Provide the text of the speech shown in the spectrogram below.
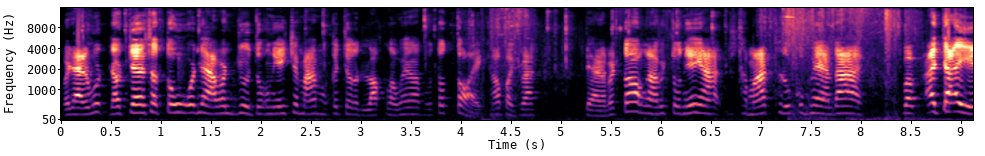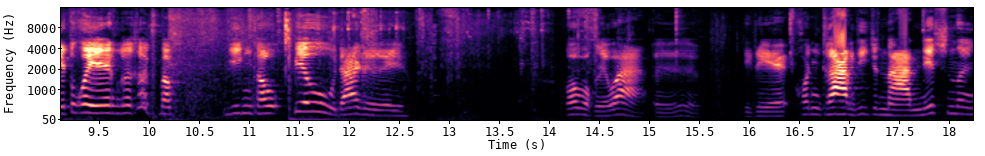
เวลาเราเจอศัตรูเนี่ยมันอยู่ตรงนี้ใช่ไหมมันก็จะล็อกเราไว้ว่าเราต้องต่อยเข้าไปใช่ไหมแต่ไม่ต้องอะพี่ตัวนี้ไงสามารถทะลุกำแพงได้ แบบอาจารย์เอตัวเองแล้วก็แบบยิงเขาปิ้วได้เลย ก็บอกเลยว่า เออทีเดค่อนข้างที่จะนานนิดนึง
